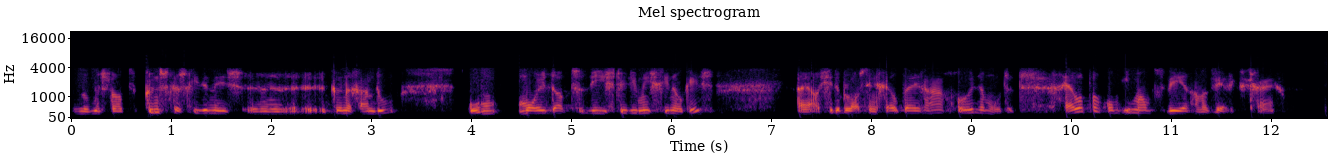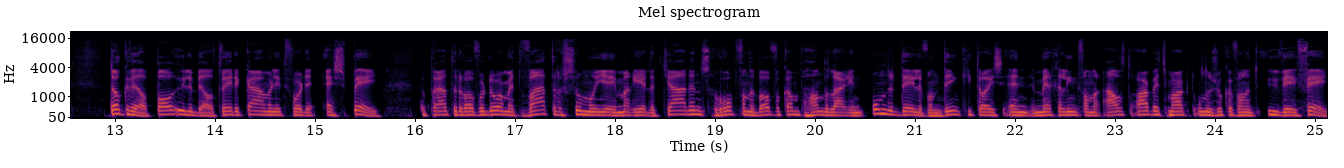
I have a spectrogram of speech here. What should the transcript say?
noem eens wat, kunstgeschiedenis kunnen gaan doen. Hoe mooi dat die studie misschien ook is. Als je er belastinggeld tegenaan gooit, dan moet het helpen om iemand weer aan het werk te krijgen. Dank u wel, Paul Ulenbel, Tweede Kamerlid voor de SP. We praten erover door met watersommelier Marielle Tjadens... Rob van der Bovenkamp, handelaar in onderdelen van Dinky Toys... en Mergelien van der Aalst, arbeidsmarktonderzoeker van het UWV.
